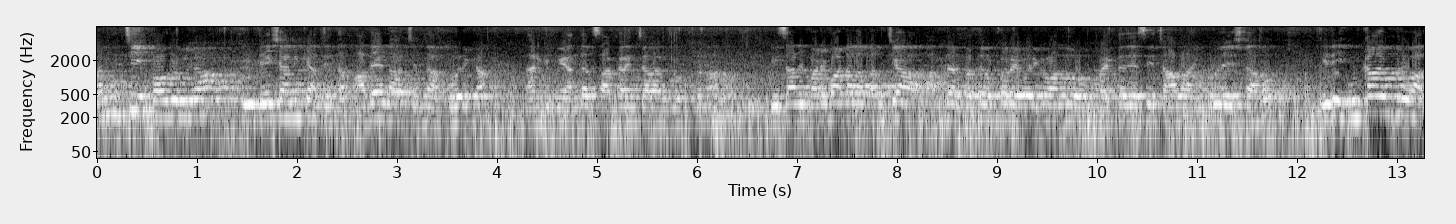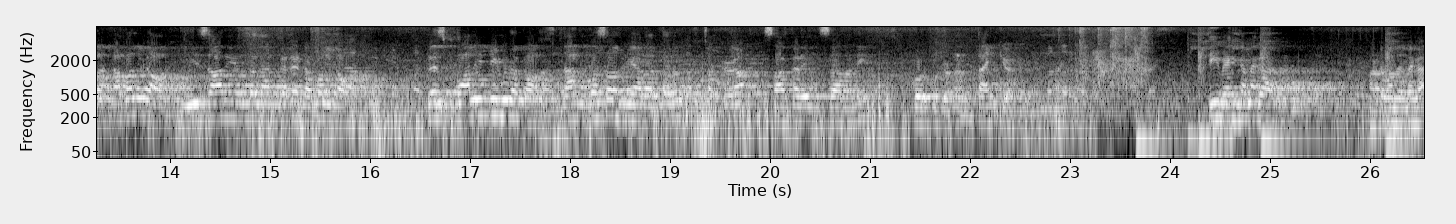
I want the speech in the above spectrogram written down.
మంచి పౌరులుగా ఈ దేశానికి అందిద్దాం అదే నా చిన్న కోరిక దానికి మీ అందరు సహకరించాలని కోరుతున్నాను ఈసారి పరిపాటల మంచిగా అందరు ప్రతి ఒక్కరు ఎవరికి వాళ్ళు ప్రయత్నం చేసి చాలా ఇంప్రూవ్ చేసినారు ఇది ఇంకా ఇంప్రూవ్ కావాలి డబల్ కావాలి ఈసారి ఉన్న దానికంటే డబల్ కావాలి ప్లస్ క్వాలిటీ కూడా కావాలి దానికోసం మీ అందరూ చక్కగా సహకరించాలని కోరుకుంటున్నాను థ్యాంక్ యూ ఈ వెంకన్న గారు మొట్టమొదటగా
